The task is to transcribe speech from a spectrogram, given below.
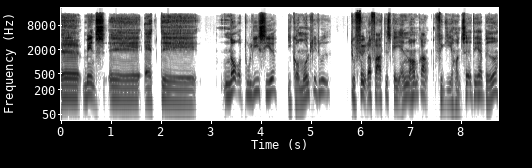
Øh, mens øh, at øh, når du lige siger, I går mundtligt ud, du føler faktisk, at i anden omgang fik I håndteret det her bedre,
